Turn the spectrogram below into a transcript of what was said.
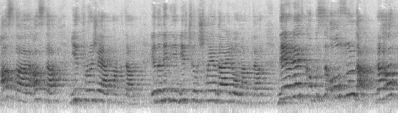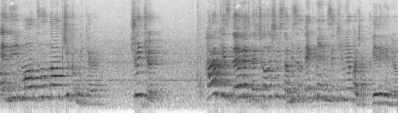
Asla ve asla bir proje yapmaktan ya da ne bileyim bir çalışmaya dahil olmaktan devlet kapısı olsun da rahat edeyim mantığından çıkın bir kere. Çünkü herkes devlette çalışırsa bizim ekmeğimizi kim yapacak? Geri geliyor.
